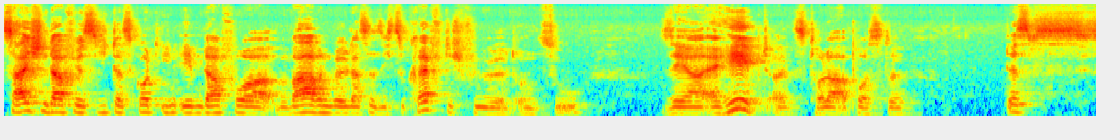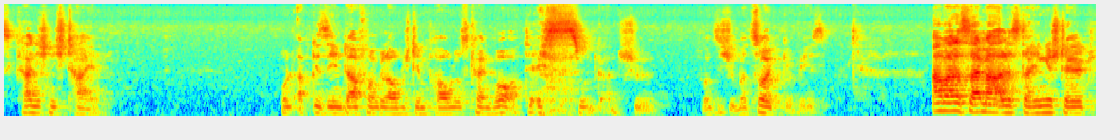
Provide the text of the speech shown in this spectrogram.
Zeichen dafür sieht, dass Gott ihn eben davor bewahren will, dass er sich zu kräftig fühlt und zu sehr erhebt als toller Apostel, das kann ich nicht teilen. Und abgesehen davon glaube ich dem Paulus kein Wort, der ist schon ganz schön von sich überzeugt gewesen. Aber das sei mal alles dahingestellt.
